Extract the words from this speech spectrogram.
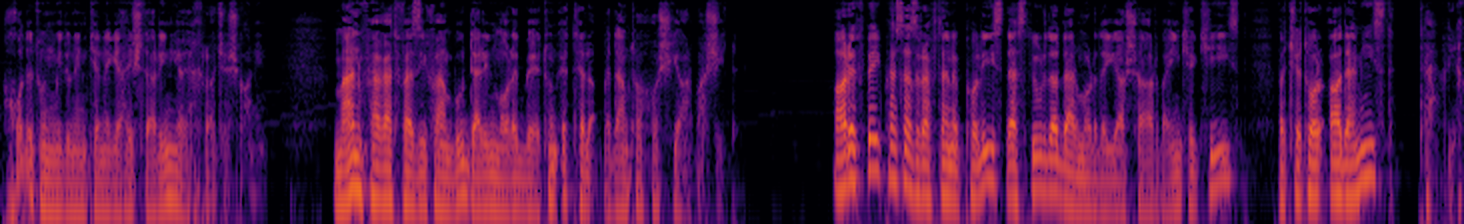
خودتون می‌دونین که نگهش دارین یا اخراجش کنین. من فقط وظیفم بود در این مورد بهتون اطلاع بدم تا هوشیار باشید. عارف بیگ پس از رفتن پلیس دستور داد در مورد یاشار و اینکه کیست و چطور آدمی است تحقیق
